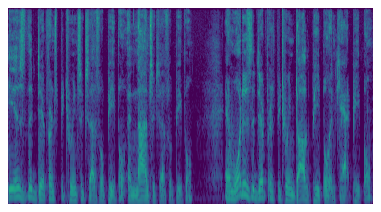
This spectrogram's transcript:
is the difference between successful people and non successful people? And what is the difference between dog people and cat people?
